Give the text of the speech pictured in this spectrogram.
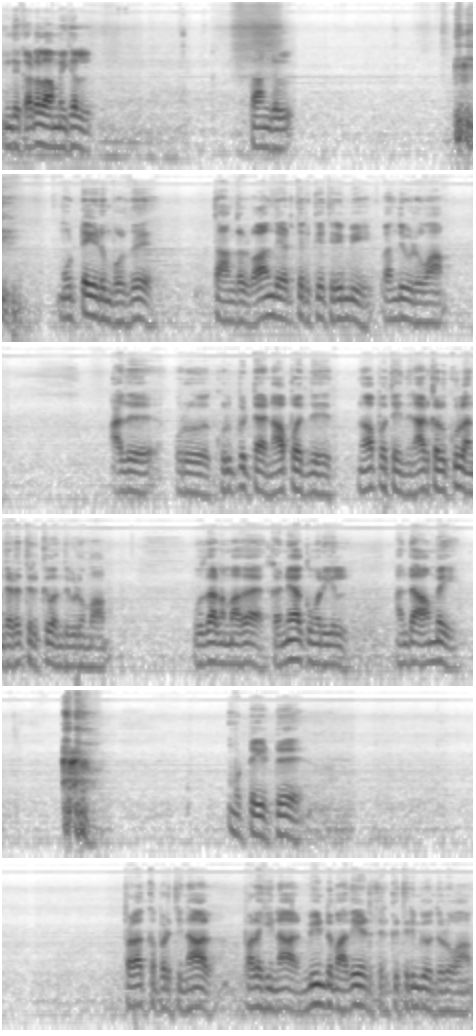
இந்த கடல் ஆமைகள் தாங்கள் முட்டையிடும்பொழுது தாங்கள் வாழ்ந்த இடத்திற்கு திரும்பி வந்து விடுவாம். அது ஒரு குறிப்பிட்ட நாற்பது நாற்பத்தைந்து நாட்களுக்குள் அந்த இடத்திற்கு வந்து விடுமாம். உதாரணமாக கன்னியாகுமரியில் அந்த ஆமை முட்டையிட்டு பழக்கப்படுத்தினால் பழகினால் மீண்டும் அதே இடத்திற்கு திரும்பி வந்துவிடுவான்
